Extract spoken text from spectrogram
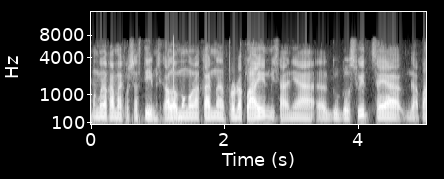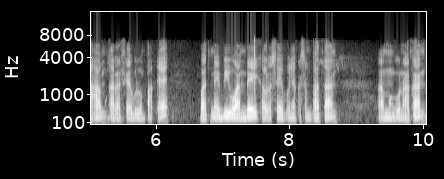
menggunakan Microsoft Teams. Kalau menggunakan uh, produk lain, misalnya uh, Google Suite, saya nggak paham karena saya belum pakai. But maybe one day kalau saya punya kesempatan uh, menggunakan,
